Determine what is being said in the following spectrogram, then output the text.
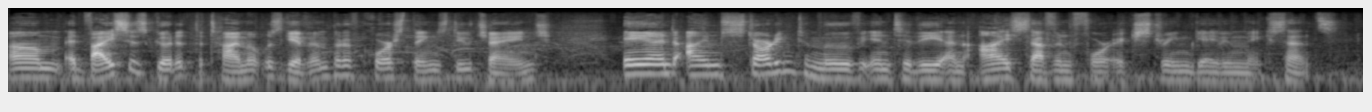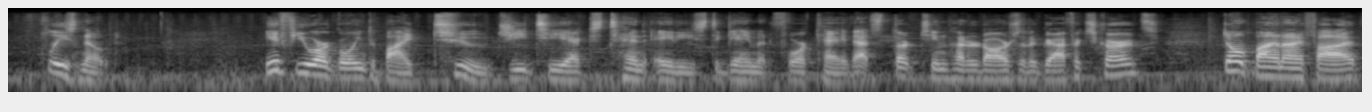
Um, advice is good at the time it was given, but of course things do change. And I'm starting to move into the an i7 for extreme gaming makes sense. Please note, if you are going to buy two GTX 1080s to game at 4K, that's $1,300 of the graphics cards, don't buy an i5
